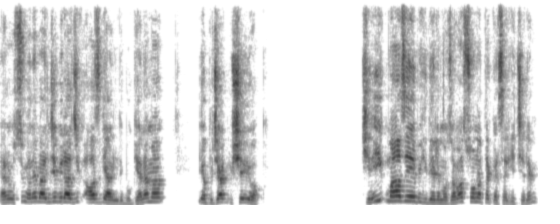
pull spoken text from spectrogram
Yani Osimhen'e bence birazcık az geldi bu gen ama yapacak bir şey yok. Şimdi ilk mağazaya bir gidelim o zaman. Sonra takasa geçelim.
